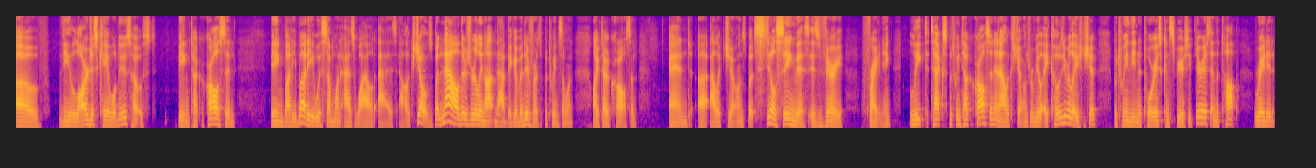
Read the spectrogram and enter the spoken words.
of the largest cable news host being Tucker Carlson being buddy buddy with someone as wild as Alex Jones. But now there's really not that big of a difference between someone like Tucker Carlson and uh, Alex Jones. But still, seeing this is very frightening. Leaked texts between Tucker Carlson and Alex Jones reveal a cozy relationship between the notorious conspiracy theorist and the top rated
